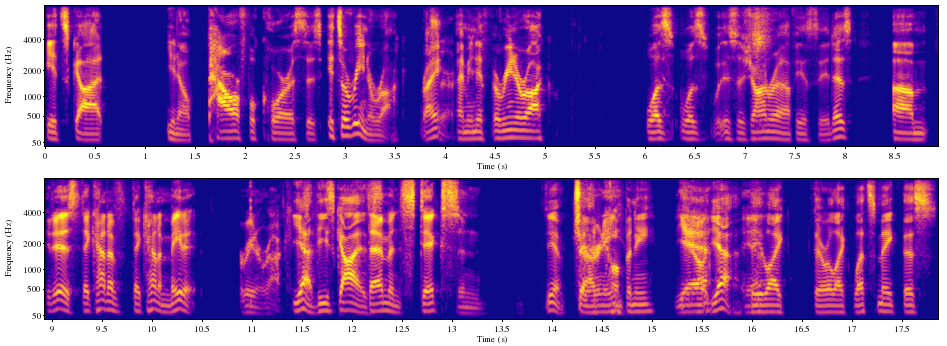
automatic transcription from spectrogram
It's got, you know, powerful choruses. It's arena rock, right? Sure. I mean, if arena rock was was is a genre, obviously it is. Um, It is. They kind of they kind of made it arena rock. yeah, these guys, Them and Styx and yeah, Bad Journey. Company, you know, yeah, yeah. they like they were like, let's make this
